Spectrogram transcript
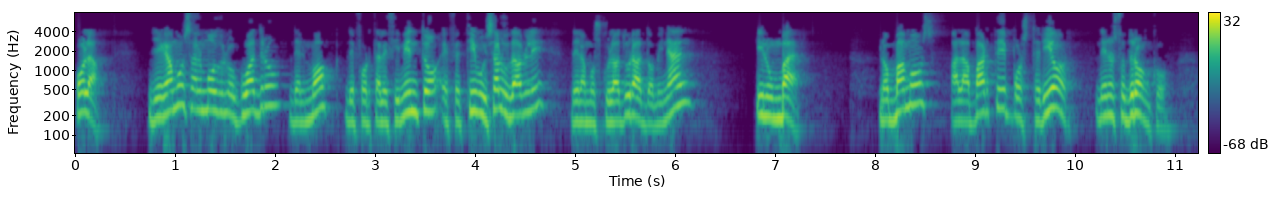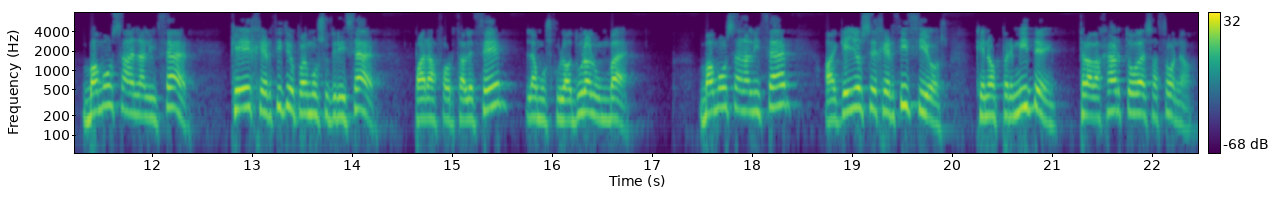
Hola, llegamos al módulo 4 del MOOC de fortalecimiento efectivo y saludable de la musculatura abdominal y lumbar. Nos vamos a la parte posterior de nuestro tronco. Vamos a analizar qué ejercicios podemos utilizar para fortalecer la musculatura lumbar. Vamos a analizar aquellos ejercicios que nos permiten trabajar toda esa zona,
